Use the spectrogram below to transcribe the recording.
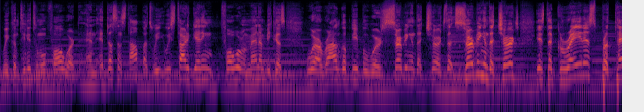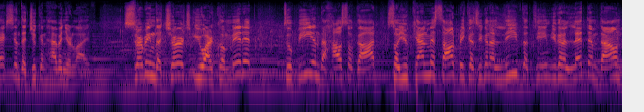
we continue to move forward. And it doesn't stop us. We, we start getting forward momentum because we're around good people. We're serving in the church. Serving in the church is the greatest protection that you can have in your life. Serving the church, you are committed to be in the house of God so you can't miss out because you're gonna leave the team, you're gonna let them down.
